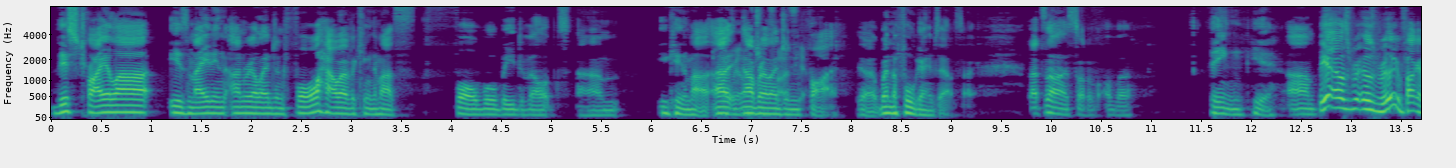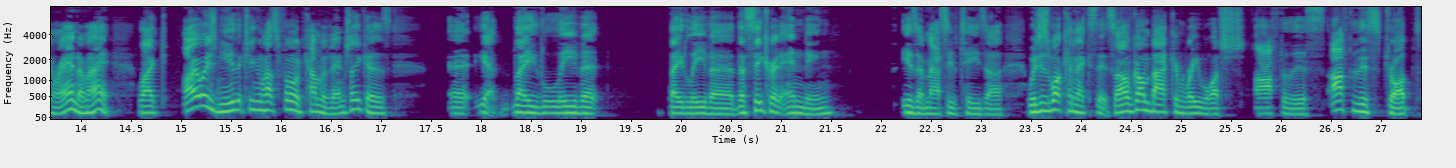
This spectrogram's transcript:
this trailer is made in Unreal Engine 4. However, Kingdom Hearts 4 will be developed, um, in Kingdom Hearts, uh, Unreal Unreal, Engine Engine 5, 5, yeah, when the full game's out. So that's a sort of other thing here. Um, but yeah, it was, it was really fucking random. Hey, like I always knew that Kingdom Hearts 4 would come eventually because, uh, yeah, they leave it, they leave a, the secret ending is a massive teaser, which is what connects it. So I've gone back and rewatched after this. After this dropped,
